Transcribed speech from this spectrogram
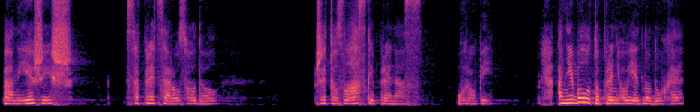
Pán Ježiš sa predsa rozhodol, že to z lásky pre nás urobí. A nebolo to pre ňoho jednoduché,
